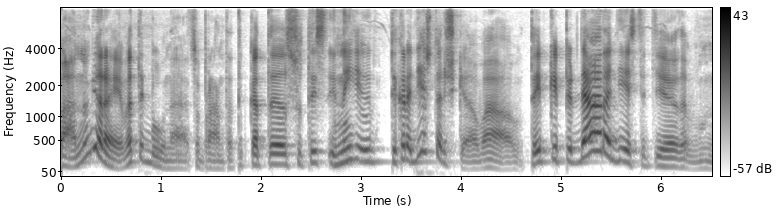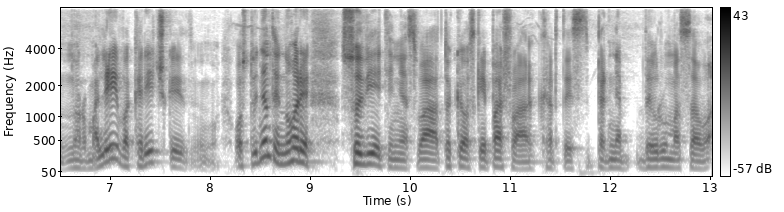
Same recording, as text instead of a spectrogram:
Va, nu gerai, va tai būna, supranta. Taip, kad uh, su tais, jinai tikra dėstytoriškė, va, taip kaip ir dera dėstyti, normaliai, vakaričkai, o studentai nori sovietinės, va, tokios kaip aš, va, kartais per nedairumą savo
